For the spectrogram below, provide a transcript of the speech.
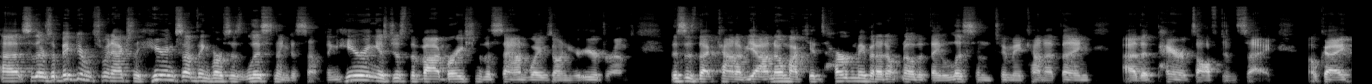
Uh, so there's a big difference between actually hearing something versus listening to something. Hearing is just the vibration of the sound waves on your eardrums. This is that kind of, yeah, I know my kids heard me, but I don't know that they listened to me kind of thing uh, that parents often say. Okay.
